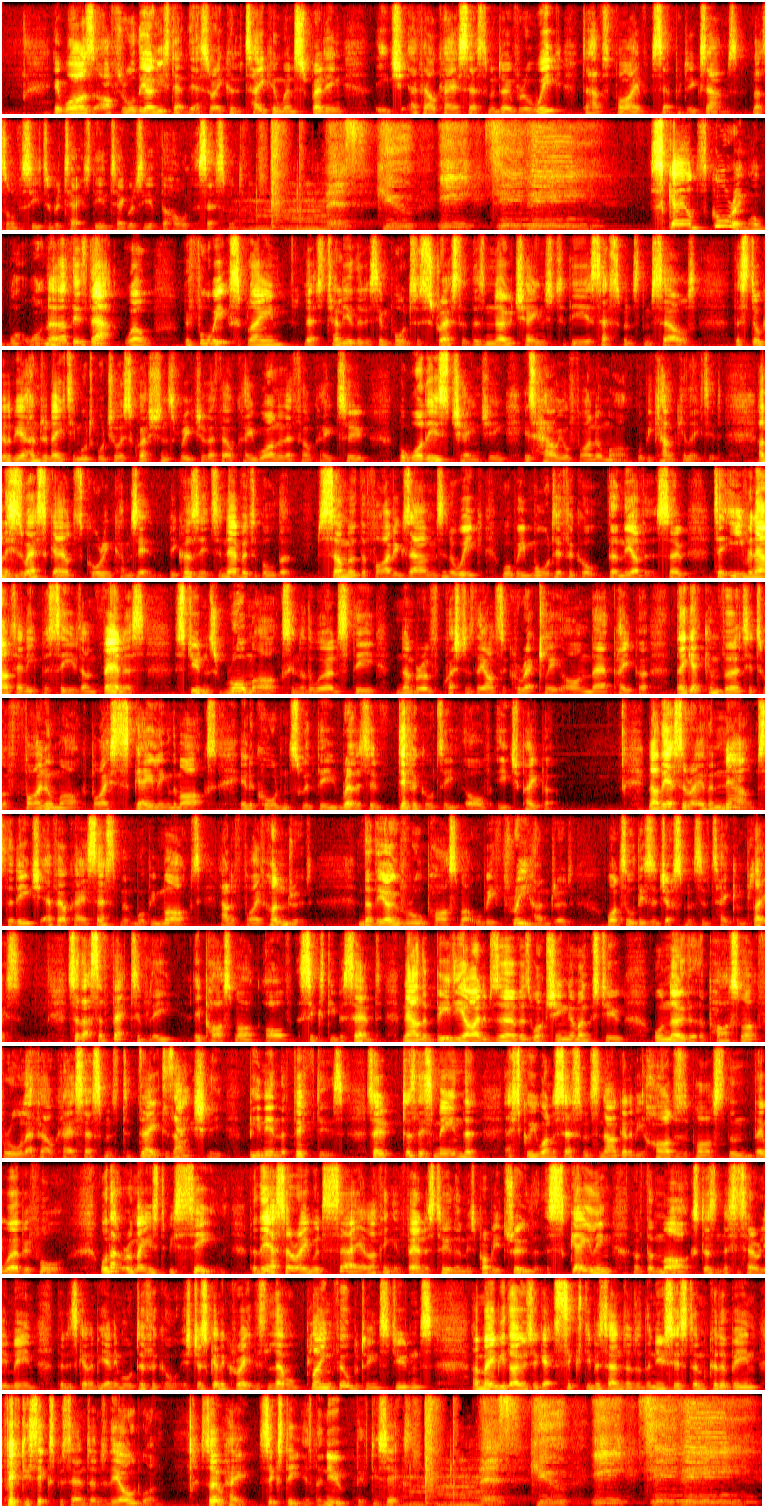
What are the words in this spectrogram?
It was, after all, the only step the SRA could have taken when spreading each FLK assessment over a week to have five separate exams. That's obviously to protect the integrity of the whole assessment. SQE Scaled scoring. Well, what, what on earth is that? Well, before we explain, let's tell you that it's important to stress that there's no change to the assessments themselves. There's still going to be 180 multiple choice questions for each of FLK1 and FLK2, but what is changing is how your final mark will be calculated. And this is where scaled scoring comes in, because it's inevitable that some of the five exams in a week will be more difficult than the others. So, to even out any perceived unfairness, students' raw marks, in other words, the number of questions they answer correctly on their paper, they get converted to a final mark by scaling the marks in accordance with the relative difficulty of each paper. Now, the SRA have announced that each FLK assessment will be marked out of 500, and that the overall pass mark will be 300 once all these adjustments have taken place. So that's effectively a pass mark of 60%. Now, the beady eyed observers watching amongst you will know that the pass mark for all FLK assessments to date has actually been in the 50s. So, does this mean that SQE1 assessments are now going to be harder to pass than they were before? Well, that remains to be seen. But the SRA would say, and I think in fairness to them, it's probably true that the scaling of the marks doesn't necessarily mean that it's going to be any more difficult. It's just going to create this level playing field between students, and maybe those who get 60% under the new system could have been 56% under the old one. So, hey, 60 is the new 56. SQE TV.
